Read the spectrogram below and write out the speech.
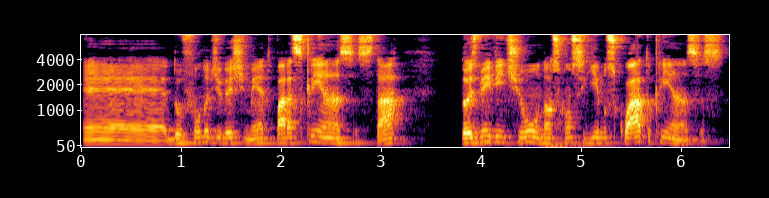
é, do fundo de investimento para as crianças, tá? 2021 nós conseguimos quatro crianças.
